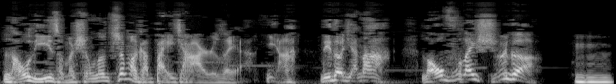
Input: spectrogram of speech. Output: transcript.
老李怎么生了这么个败家儿子呀？呀，李德简呐，老夫来十个。嗯，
